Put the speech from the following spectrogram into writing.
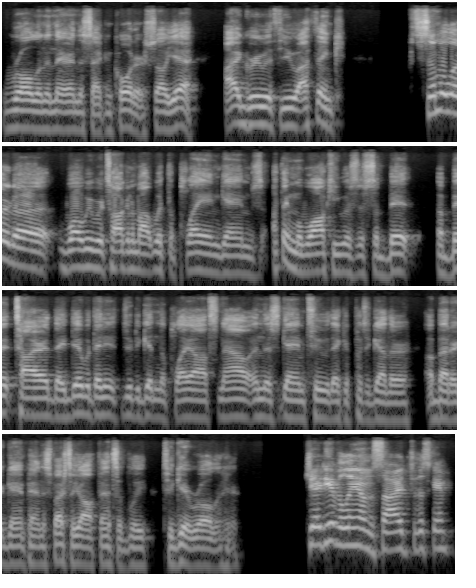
rolling in there in the second quarter. So yeah, I agree with you. I think similar to what we were talking about with the play-in games, I think Milwaukee was just a bit a bit tired. They did what they needed to do to get in the playoffs. Now in this game too, they could put together a better game plan, especially offensively, to get rolling here. Jay, do you have a lean on the side for this game?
